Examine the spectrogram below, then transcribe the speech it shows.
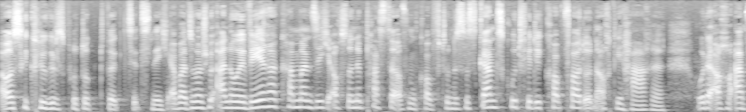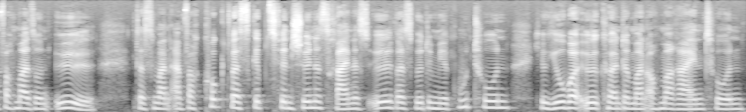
ausgeklügeltes Produkt wirkt es jetzt nicht. Aber zum Beispiel Aloe Vera kann man sich auch so eine Paste auf dem Kopf tun. Das ist ganz gut für die Kopfhaut und auch die Haare. Oder auch einfach mal so ein Öl, dass man einfach guckt, was gibt's für ein schönes, reines Öl, was würde mir gut tun. Jojobaöl könnte man auch mal reintun.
